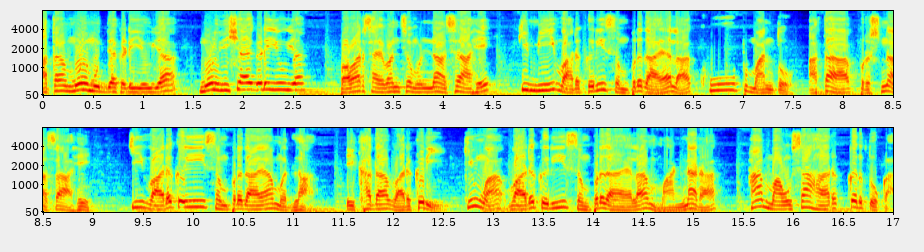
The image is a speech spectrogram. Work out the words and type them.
आता मूळ मुद्द्याकडे येऊया. मूळ विषयाकडे येऊया. पवार साहेबांचं म्हणणं असं आहे की मी वारकरी संप्रदायाला खूप मानतो. आता प्रश्न असा आहे की वारकरी संप्रदायामधला एखादा वारकरी किंवा वारकरी संप्रदायाला मानणारा हा मांसाहार करतो का?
